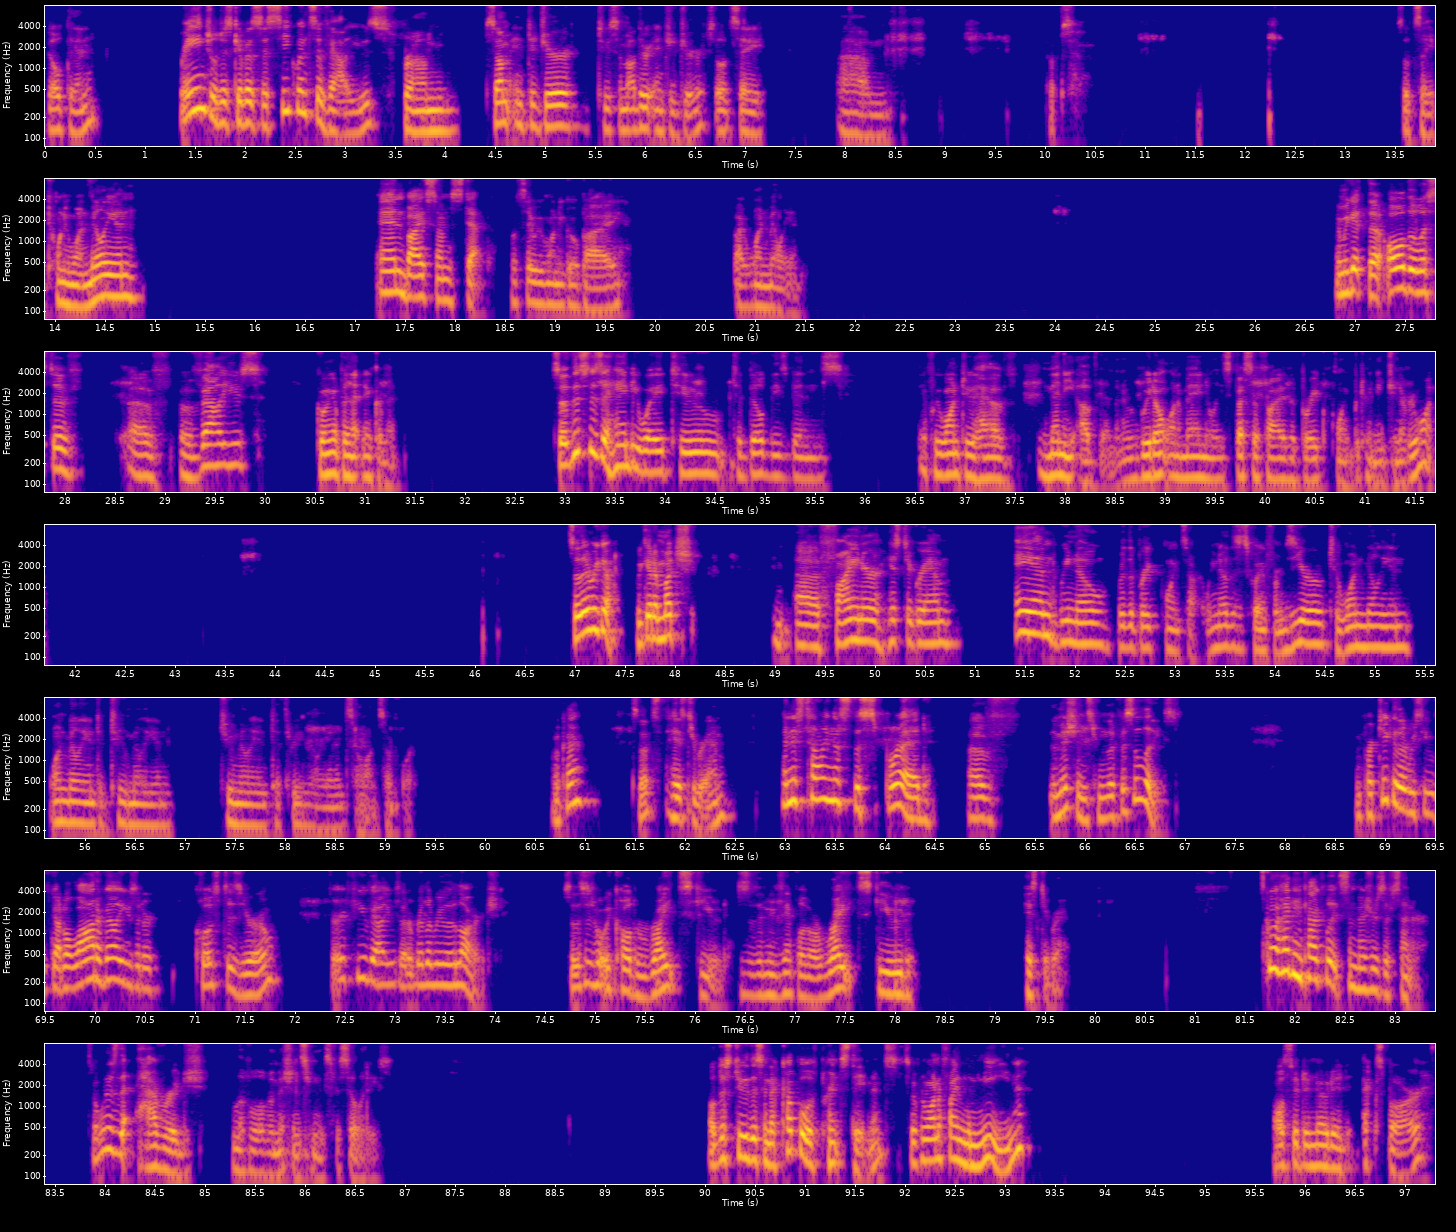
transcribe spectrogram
built in. Range will just give us a sequence of values from some integer to some other integer. So let's say, um, oops. So let's say 21 million and by some step. Let's say we want to go by, by 1 million. And we get the all the list of, of, of values going up in that increment. So this is a handy way to, to build these bins if we want to have many of them, and we don't want to manually specify the breakpoint between each and every one. So there we go. We get a much uh, finer histogram, and we know where the breakpoints are. We know this is going from zero to 1 million, 1 million to 2 million, 2 million to 3 million, and so on and so forth. Okay, so that's the histogram. And it's telling us the spread of emissions from the facilities. In particular, we see we've got a lot of values that are close to zero, very few values that are really, really large. So this is what we called right skewed. This is an example of a right skewed histogram. Let's go ahead and calculate some measures of center. So what is the average level of emissions from these facilities? I'll just do this in a couple of print statements. So if we want to find the mean, also denoted x bar,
